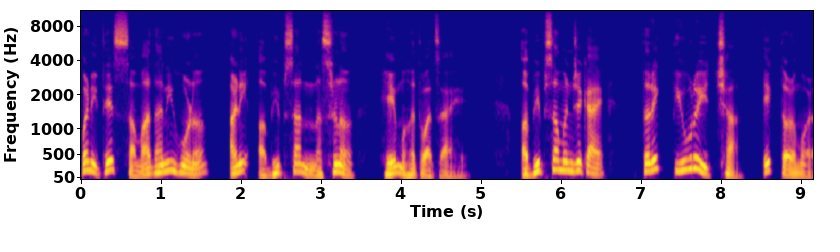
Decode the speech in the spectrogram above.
पण इथे समाधानी होणं आणि अभिप्सा नसणं हे महत्वाचं आहे. अभिप्सा म्हणजे काय? तर एक तीव्र इच्छा एक तळमळ.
